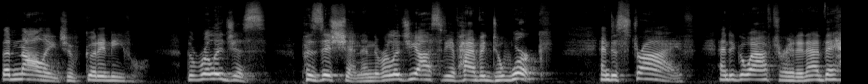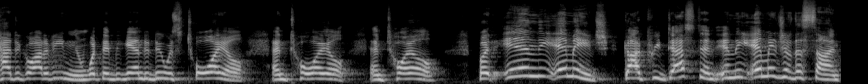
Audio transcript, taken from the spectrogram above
the knowledge of good and evil, the religious position and the religiosity of having to work and to strive and to go after it. And uh, they had to go out of Eden. And what they began to do was toil and toil and toil. But in the image, God predestined, in the image of the Son,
